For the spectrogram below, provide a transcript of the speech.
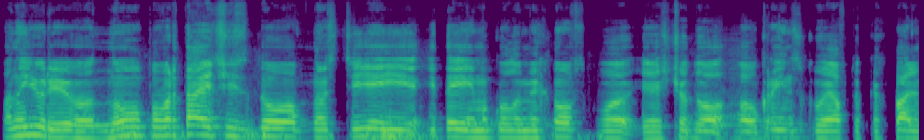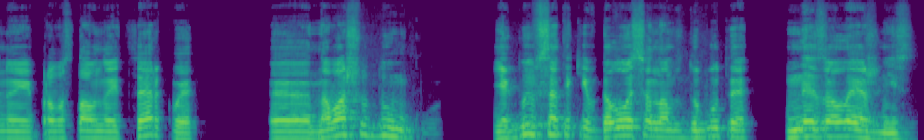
Пане Юрію, ну повертаючись до ось цієї ідеї Миколи Міхновського е, щодо е, Української автокефальної православної церкви, на вашу думку, якби все-таки вдалося нам здобути незалежність,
